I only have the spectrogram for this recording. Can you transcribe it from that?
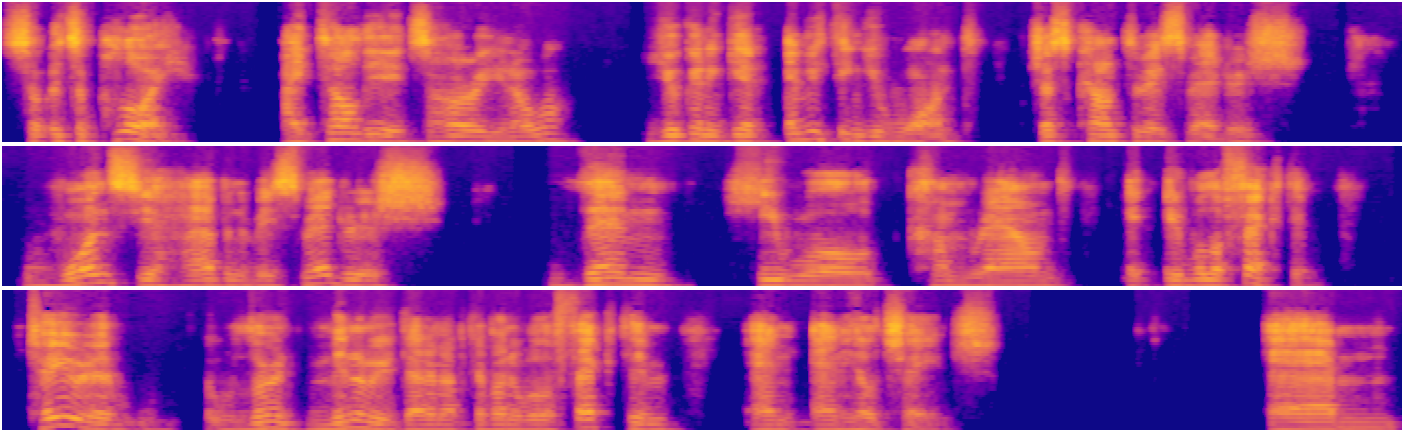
So it's a ploy. I tell the Yitzhara, you know what? You're going to get everything you want. Just come to base medrash. Once you have in the base medrash, then he will come round. It, it will affect him. Torah learned minimally that Kavanah will affect him, and and he'll change. Um,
